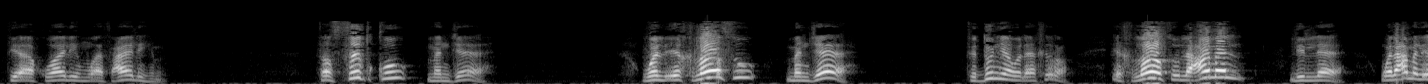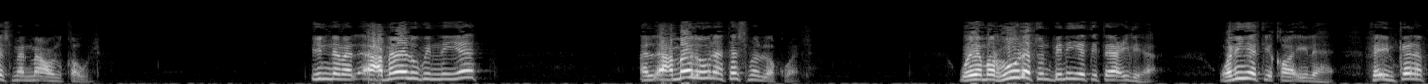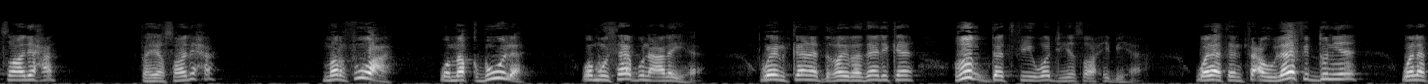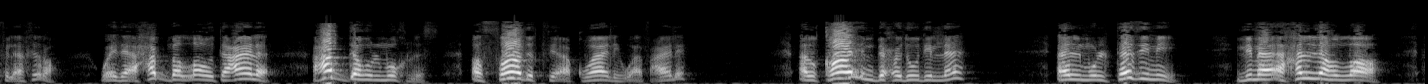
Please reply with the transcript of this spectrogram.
في أقوالهم وأفعالهم. فالصدق من جاه والإخلاص من جاه في الدنيا والآخرة. إخلاص العمل لله والعمل يشمل معه القول. إنما الأعمال بالنيات الأعمال هنا تشمل الأقوال وهي مرهونة بنية فاعلها ونية قائلها. فإن كانت صالحة فهي صالحة مرفوعة ومقبولة ومثاب عليها. وإن كانت غير ذلك ردت في وجه صاحبها. ولا تنفعه لا في الدنيا ولا في الآخرة. وإذا أحب الله تعالى عبده المخلص الصادق في أقواله وأفعاله القائم بحدود الله الملتزم لما أحله الله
